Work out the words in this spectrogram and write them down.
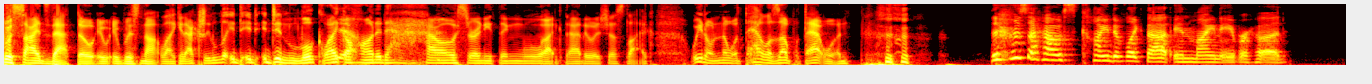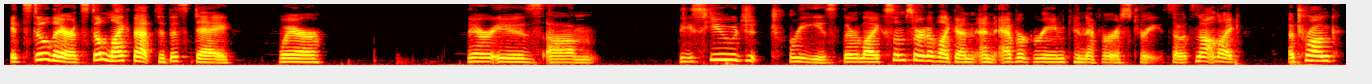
besides that though it, it was not like it actually it, it, it didn't look like a haunted house or anything like that it was just like we don't know what the hell is up with that one There's a house kind of like that in my neighborhood. It's still there. It's still like that to this day, where there is um these huge trees. They're like some sort of like an, an evergreen coniferous tree. So it's not like a trunk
